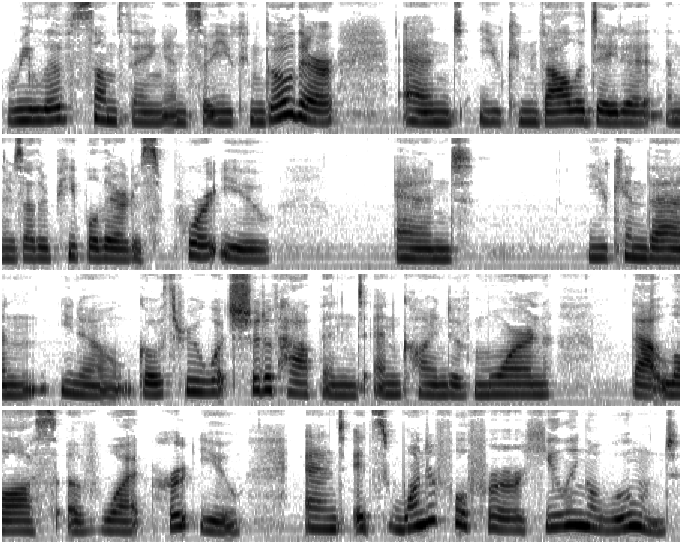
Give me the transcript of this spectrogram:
relive something and so you can go there and you can validate it and there's other people there to support you and you can then, you know, go through what should have happened and kind of mourn that loss of what hurt you. And it's wonderful for healing a wound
